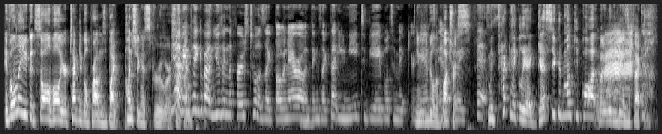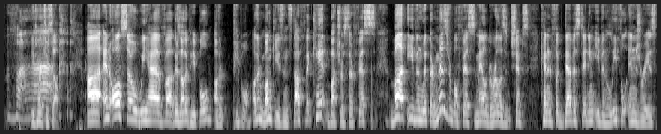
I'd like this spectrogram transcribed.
If only you could solve all your technical problems by punching a screw or Yeah, something. Yeah, I mean, think about using the first tools like bow and arrow and things like that. You need to be able to make your you need to build a buttress. I mean, technically, I guess you could monkey paw it, but it wouldn't be as effective. You'd hurt yourself. Uh, and also, we have uh, there's other people, other people, other monkeys and stuff that can't buttress their fists. But even with their miserable fists, male gorillas and chimps can inflict devastating, even lethal injuries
